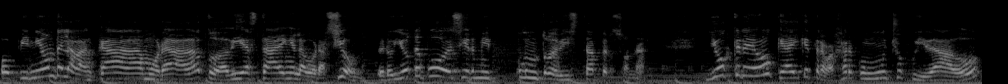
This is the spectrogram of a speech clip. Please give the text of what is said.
Opinión de la bancada morada todavía está en elaboración, pero yo te puedo decir mi punto de vista personal. Yo creo que hay que trabajar con mucho cuidado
